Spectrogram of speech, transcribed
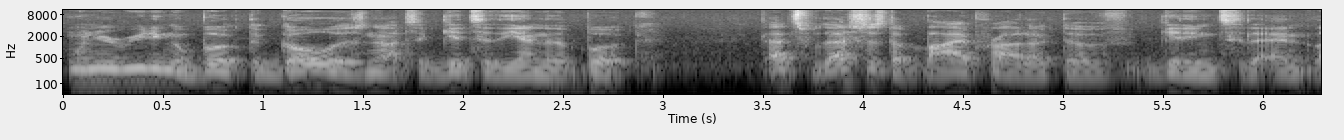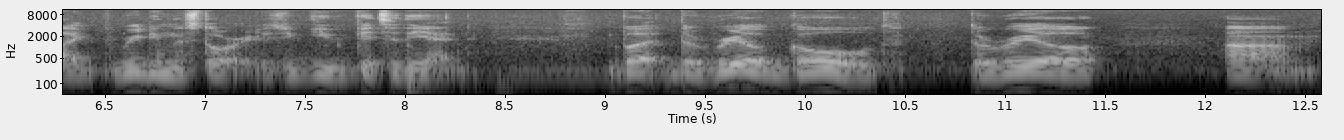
When you're reading a book, the goal is not to get to the end of the book. That's that's just a byproduct of getting to the end, like reading the stories. You, you get to the end, but the real gold, the real um,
